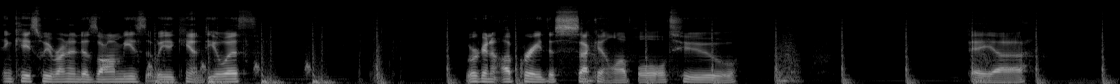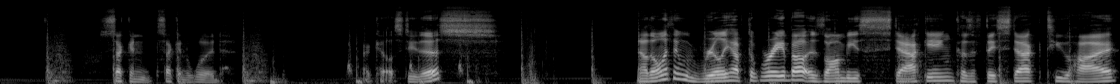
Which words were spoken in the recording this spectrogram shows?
in case we run into zombies that we can't deal with we're going to upgrade the second level to a uh, second second wood. Okay, let's do this. Now, the only thing we really have to worry about is zombies stacking, because if they stack too high,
